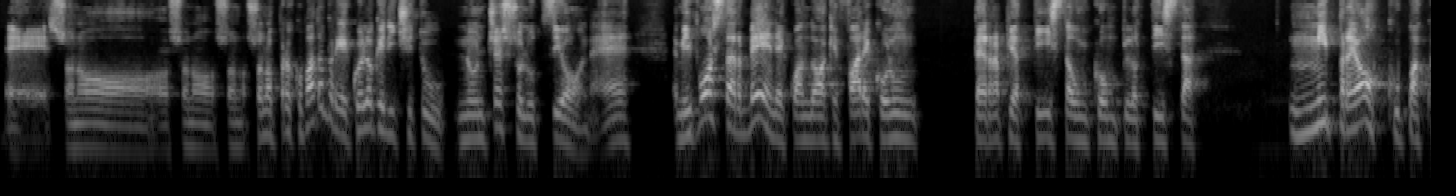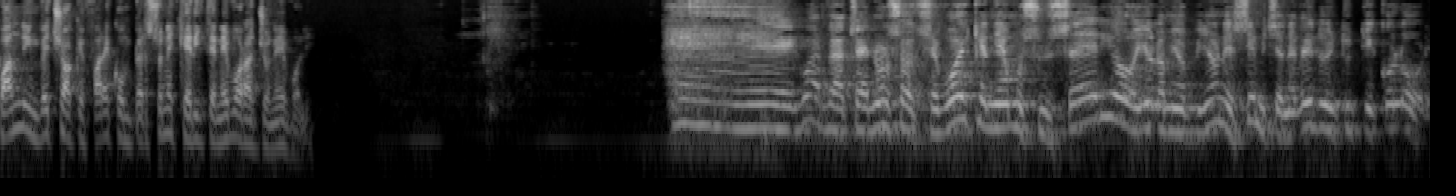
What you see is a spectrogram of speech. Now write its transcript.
Eh, sono, sono, sono, sono, preoccupato perché quello che dici tu non c'è soluzione. Eh? mi può star bene quando ho a che fare con un terrapiattista, un complottista. Mi preoccupa quando invece ho a che fare con persone che ritenevo ragionevoli. Eh, guarda, cioè, non so, se vuoi che andiamo sul serio, io la mia opinione è semplice, ne vedo di tutti i colori.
